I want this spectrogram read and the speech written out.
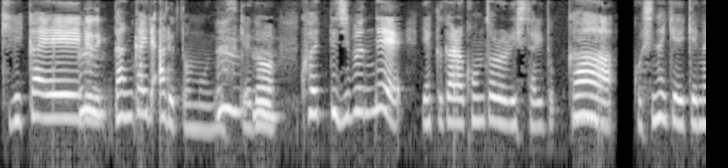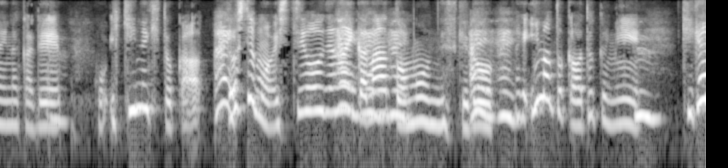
切り替える段階であると思うんですけどこうやって自分で役柄コントロールしたりとかこうしなきゃいけない中で、うん。こう息抜きとか、はい。どうしても必要じゃないかなと思うんですけど、なんか今とかは特にうん。気軽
